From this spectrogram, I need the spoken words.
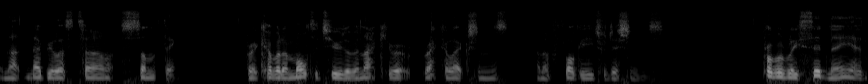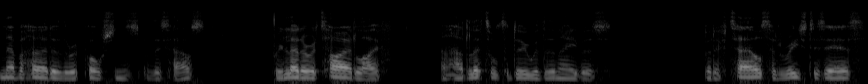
in that nebulous term "something," for it covered a multitude of inaccurate recollections and of foggy traditions. Probably Sidney had never heard of the repulsions of this house, for he led a retired life, and had little to do with the neighbours. But if tales had reached his ears,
